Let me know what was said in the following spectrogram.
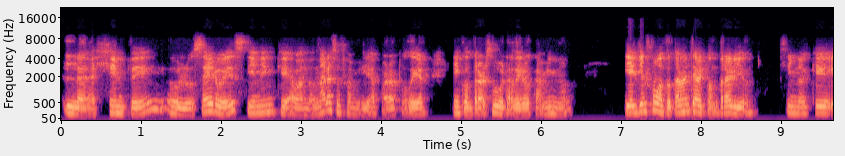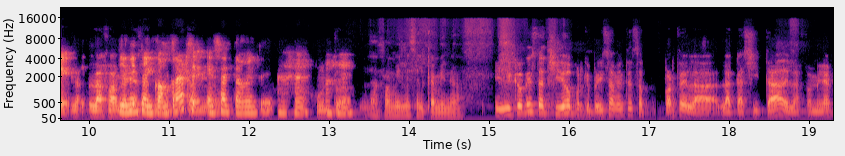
la gente o los héroes tienen que abandonar a su familia para poder encontrar su verdadero camino. Y aquí es como totalmente al contrario, sino que tienen que encontrarse, exactamente. La familia es el camino. Y creo que está chido porque precisamente esta parte de la, la casita, de la familia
